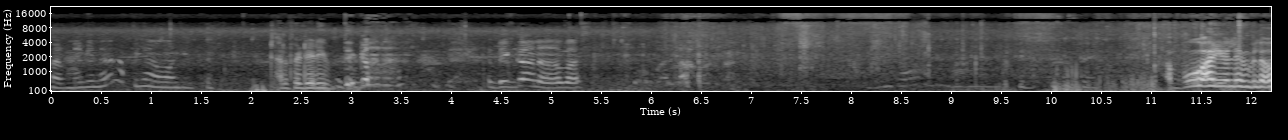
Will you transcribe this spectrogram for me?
करने भी ना आप आवांगी चल फिर डेरी डिग्गा ना बस। अबू आई लो।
